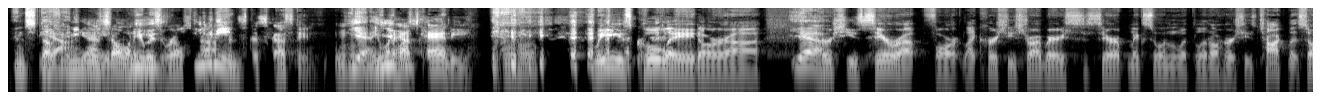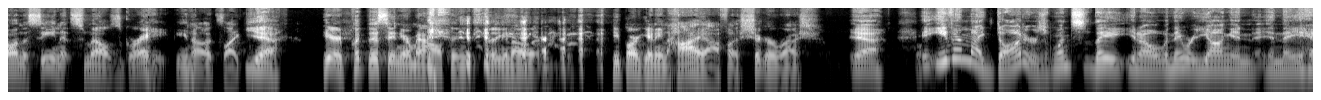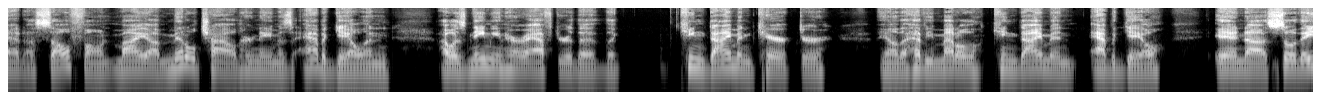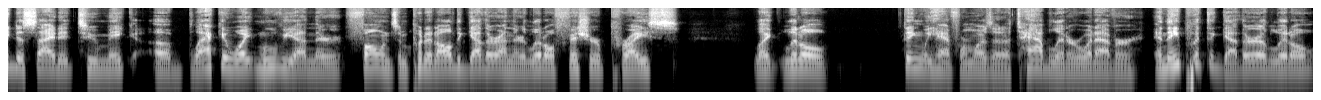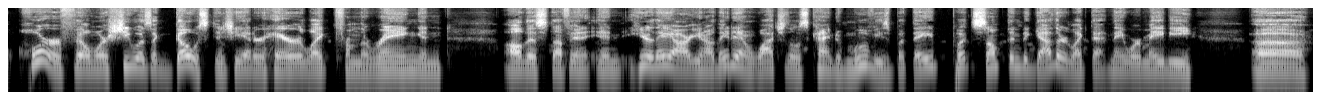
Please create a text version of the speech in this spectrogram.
and stuff. Yeah, and he yeah, was, you don't want to use real stuff. Eating. It's disgusting. Mm-hmm. Yeah, you want to have candy. Mm-hmm. we use Kool Aid or uh, yeah Hershey's syrup for like Hershey's strawberry syrup mixed in with little Hershey's chocolate. So on the scene, it smells great. You know, it's like yeah. Here, put this in your mouth, and you know, people are getting high off a sugar rush. Yeah, even my daughters once they you know when they were young and and they had a cell phone my uh, middle child her name is abigail and i was naming her after the the king diamond character you know the heavy metal king diamond abigail and uh, so they decided to make a black and white movie on their phones and put it all together on their little fisher price like little thing we had for him was it a tablet or whatever and they put together a little horror film where she was a ghost and she had her hair like from the ring and all this stuff and, and here they are you know they didn't watch those kind of movies but they put something together like that and they were maybe uh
